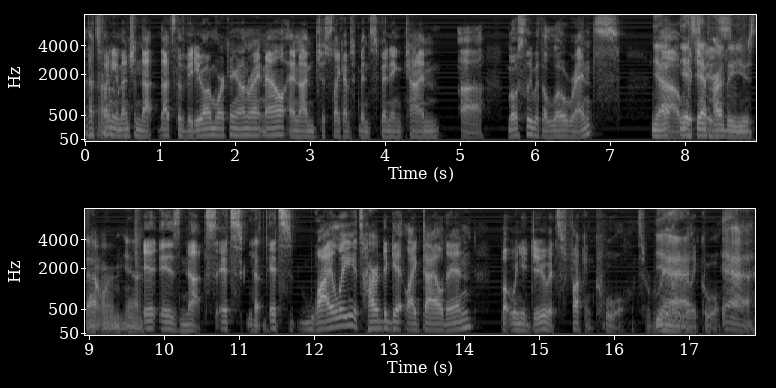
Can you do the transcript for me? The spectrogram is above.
That's funny you Um, mentioned that. That's the video I'm working on right now, and I'm just like I've been spending time uh, mostly with a low rents. Yeah, Uh, yes, which yeah, I've is- hardly used that one. Yeah, It is nuts. It's Yep. it's wily. It's hard to get like dialed in, but when you do, it's fucking cool. It's really Yeah. really cool. yeah,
